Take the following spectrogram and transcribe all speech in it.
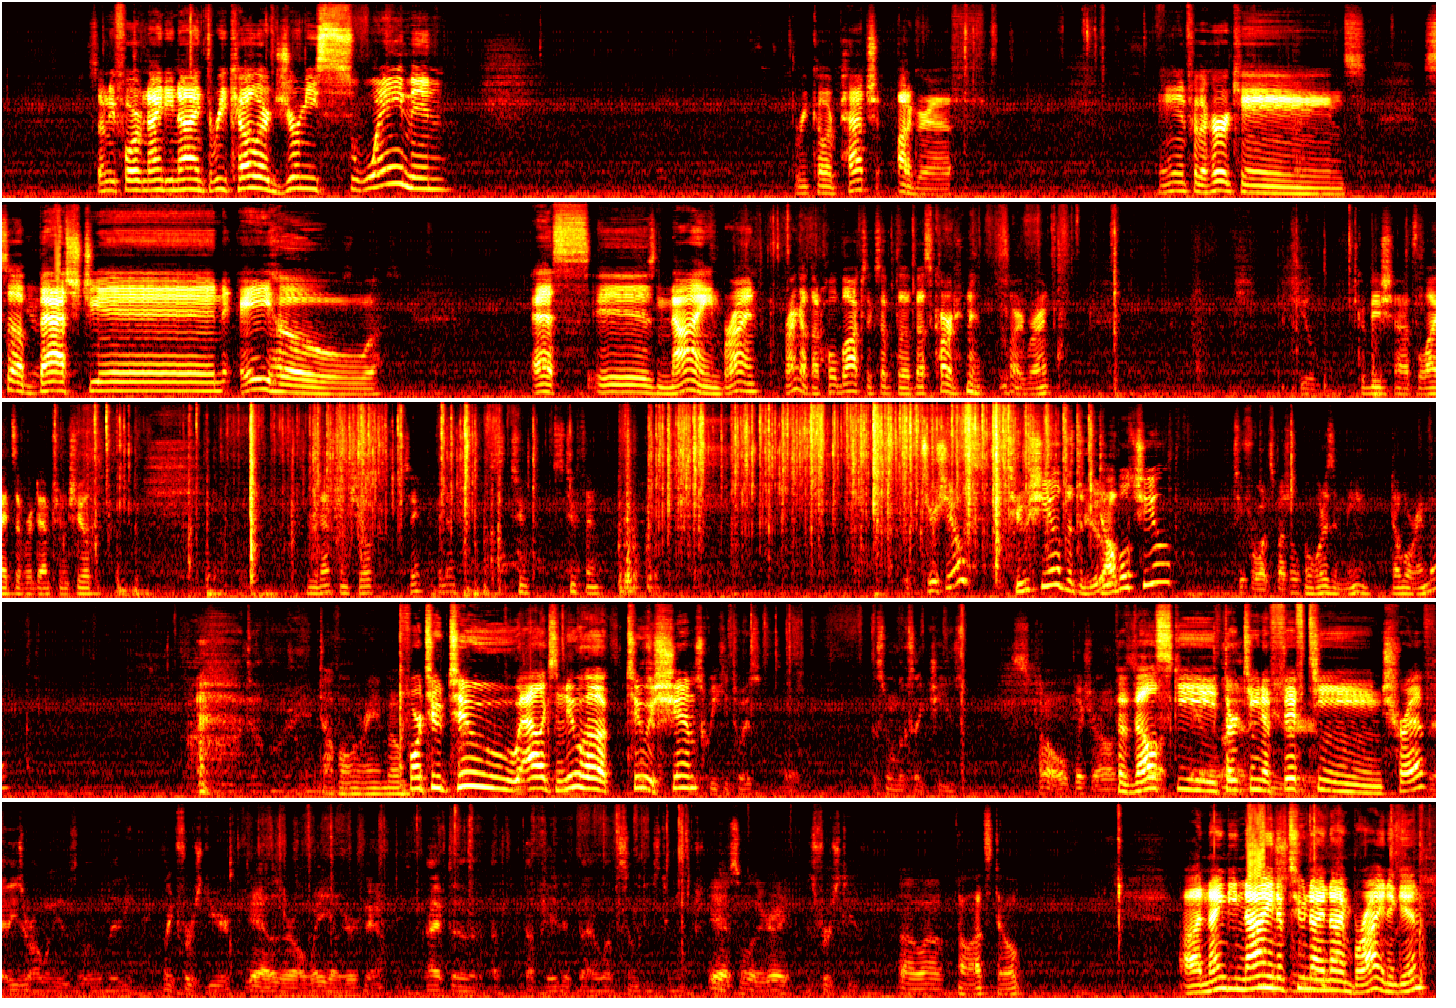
74 of 99, three color, Jeremy Swayman. Three color patch autograph. And for the Hurricanes, Sebastian Aho. S is nine. Brian. Brian got that whole box except the best card in it. Sorry, Brian. Shield. Could be shots, lights of Redemption Shield. Redemption Shield. See? Redemption. It's too, it's too thin. Two shields? Two shields? It's a Two? double shield? Two for one special. Well, what does it mean? Double rainbow? Double rainbow. 422, Alex Newhook. Two is Shim. Squeaky toys. This one looks like cheese. It's kind of old picture, huh? Pavelski, Yeah, 13 of these are- 15. Trev. Yeah, these are all when he was a little bitty. Like first year. Yeah, those are all way younger. Yeah. I have to up, update it, but I love some of these too much. Yeah, some of them are great. His first two. Oh, wow. Oh, that's dope. Uh, 99 of 299, Brian again.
